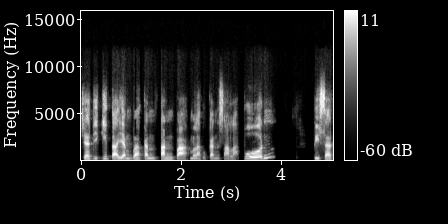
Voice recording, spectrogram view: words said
Jadi kita yang bahkan tanpa melakukan salah pun bisa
